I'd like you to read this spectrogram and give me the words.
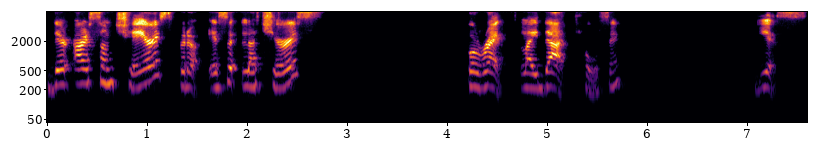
There are some chairs, pero es las chairs. Correct, like that, Jose. Yes.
